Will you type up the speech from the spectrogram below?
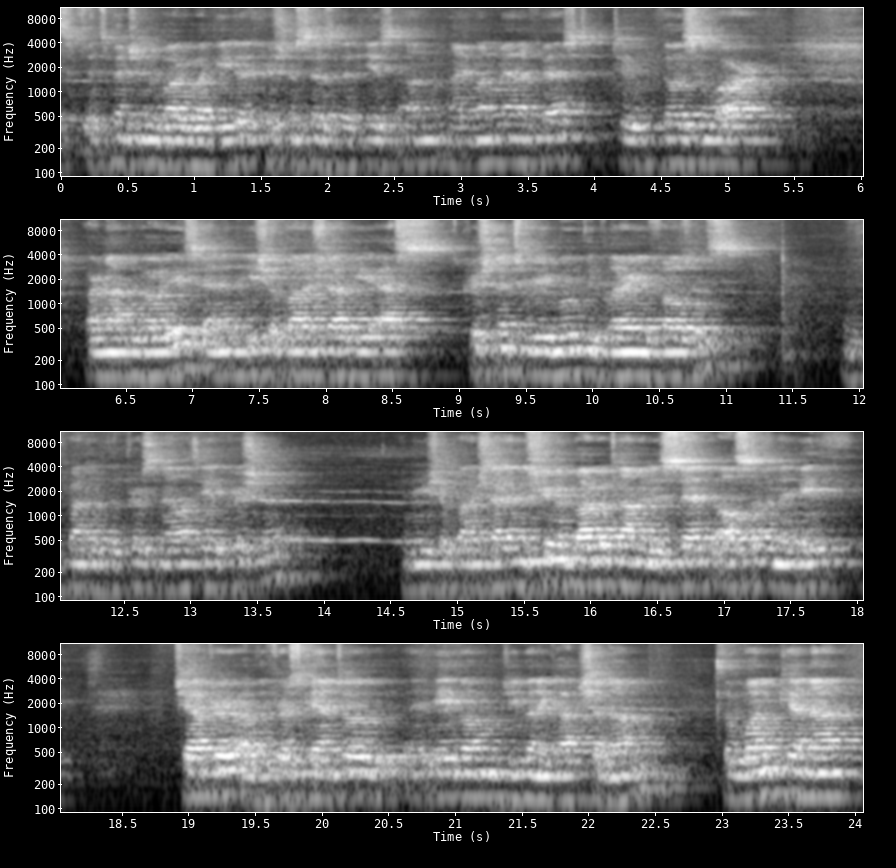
It's, it's mentioned in the Bhagavad Gita. Krishna says that he is un, I am unmanifest to those who are, are not devotees. And in the Ishopanishad he asks Krishna to remove the glaring effulgence in front of the personality of Krishna. In the Ishopanishad, in the Srimad Bhagavatam it is said also in the eighth chapter of the first canto, Evam Jivanikakshanam, the one cannot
